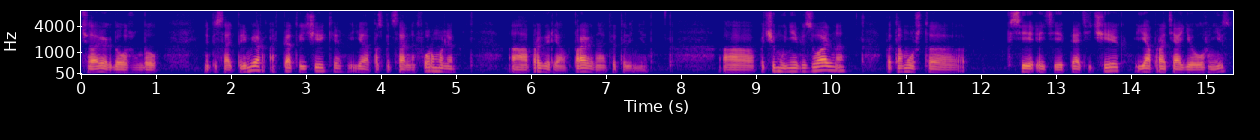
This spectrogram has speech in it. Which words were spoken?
человек должен был написать пример, а в пятой ячейке я по специальной формуле а, проверял, правильный ответ или нет. А, почему не визуально? Потому что все эти пять ячеек я протягивал вниз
